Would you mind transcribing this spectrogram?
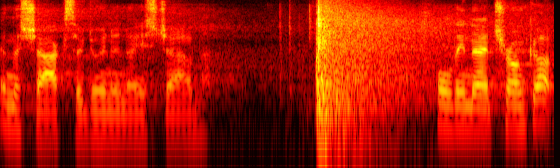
and the shocks are doing a nice job holding that trunk up.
